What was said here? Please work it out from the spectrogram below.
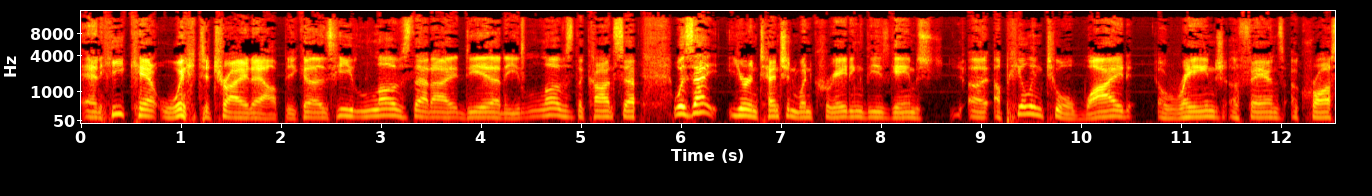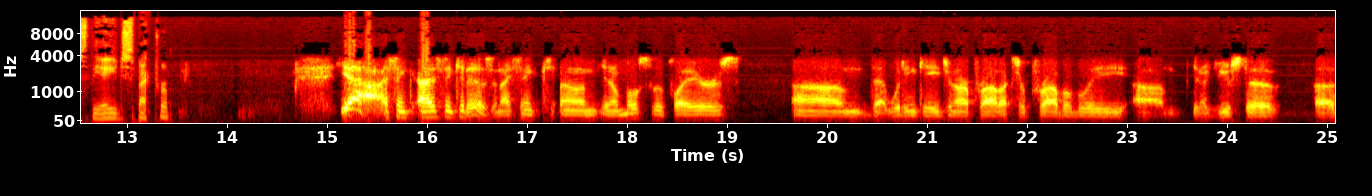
And he can't wait to try it out because he loves that idea and he loves the concept. Was that your intention when creating these games, uh, appealing to a wide a range of fans across the age spectrum? Yeah, I think I think it is, and I think um, you know most of the players um, that would engage in our products are probably um, you know used to uh,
